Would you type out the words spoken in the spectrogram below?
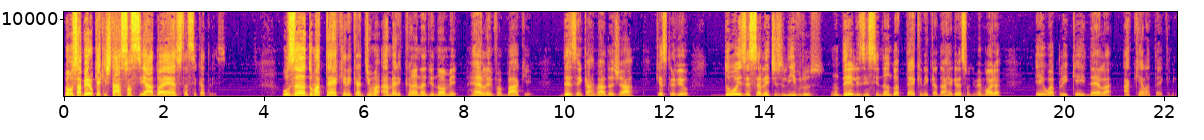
Vamos saber o que, é que está associado a esta cicatriz. Usando uma técnica de uma americana de nome Helen Van Bach, desencarnada já, que escreveu dois excelentes livros, um deles ensinando a técnica da regressão de memória, eu apliquei nela aquela técnica.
